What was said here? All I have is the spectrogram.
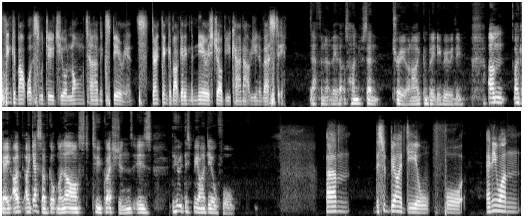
think about what this will do to your long term experience. Don't think about getting the nearest job you can out of university. Definitely. That's 100% true. And I completely agree with you. Um, okay. I, I guess I've got my last two questions is who would this be ideal for? Um, this would be ideal for anyone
